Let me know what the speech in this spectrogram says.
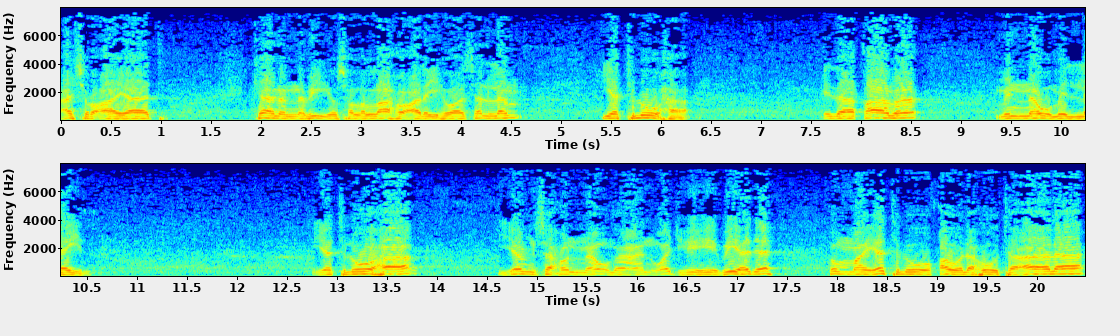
عشر آيات. كان النبي صلى الله عليه وسلم يتلوها إذا قام من نوم الليل. يتلوها يمسح النوم عن وجهه بيده ثم يتلو قوله تعالى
